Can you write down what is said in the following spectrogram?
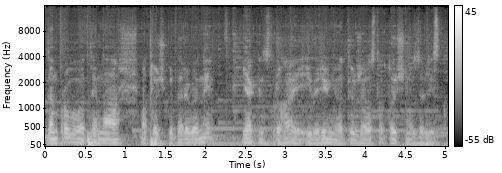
Будемо пробувати на шматочку деревини, як він стругає і вирівнювати вже остаточну залізку.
